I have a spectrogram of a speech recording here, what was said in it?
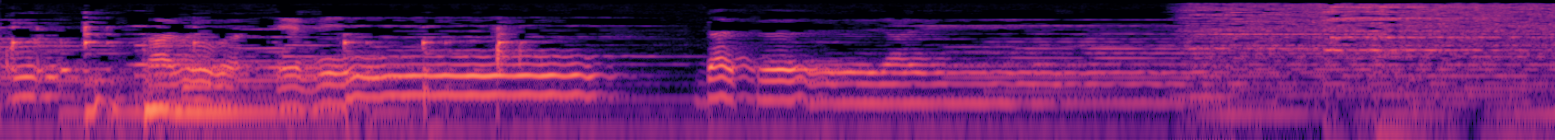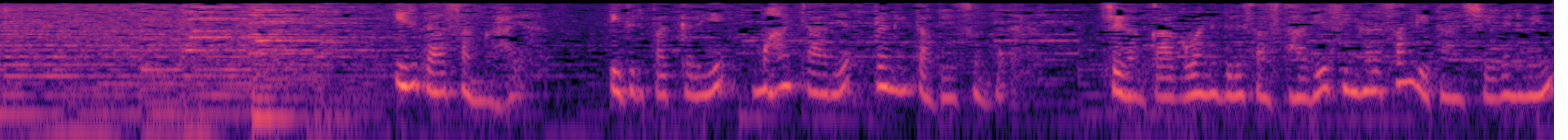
ගුරු තරුව එමින් වැටයයි ඉරිදා සංග්‍රහය. ඉදිරිපත් කළේ මහාචාර්ය ප්‍රනීත අබේසුන්දර ශ්‍රී ලංකා ගුවන්විදුලි සංස්ථාවේ සිංහල සංගීතාංශය වෙනුවෙන්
